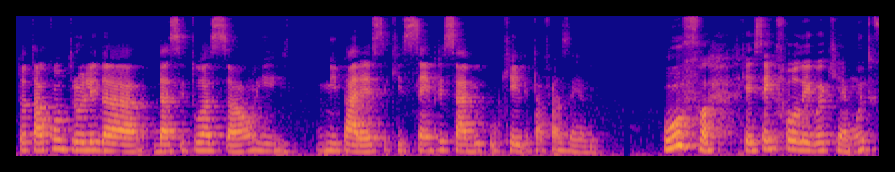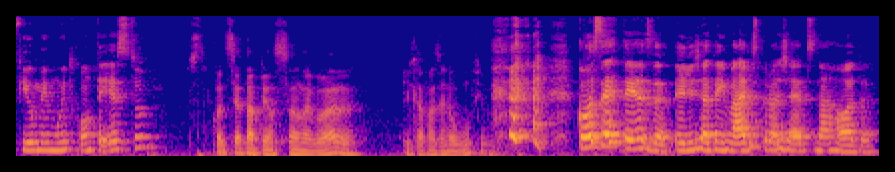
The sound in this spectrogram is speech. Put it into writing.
total controle da, da situação e me parece que sempre sabe o que ele tá fazendo. Ufa, fiquei sem fôlego aqui. É muito filme, muito contexto. Quando você tá pensando agora, ele tá fazendo algum filme. Com certeza, ele já tem vários projetos na roda.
